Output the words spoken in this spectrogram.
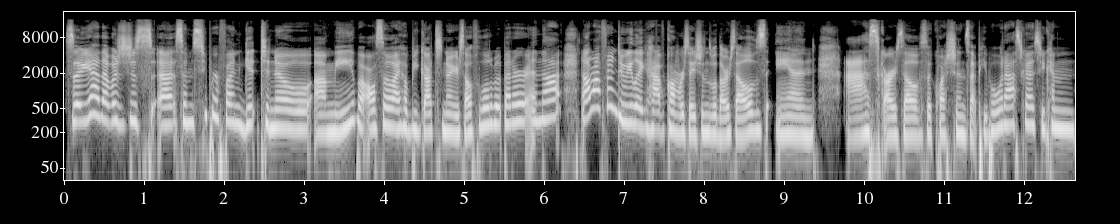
So yeah, that was just uh, some super fun get to know uh, me, but also I hope you got to know yourself a little bit better. In that, not often do we like have conversations with ourselves and ask ourselves the questions that people would ask us. You can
